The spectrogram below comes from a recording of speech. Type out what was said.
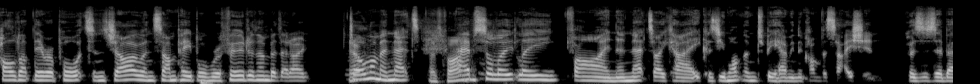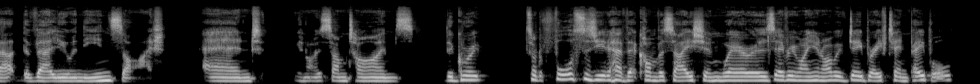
hold up their reports and show and some people refer to them, but they don't tell them. And that's, That's fine. absolutely fine. And that's okay because you want them to be having the conversation because it's about the value and the insight. And, you know, sometimes the group sort of forces you to have that conversation. Whereas everyone, you know, we've debriefed 10 people.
